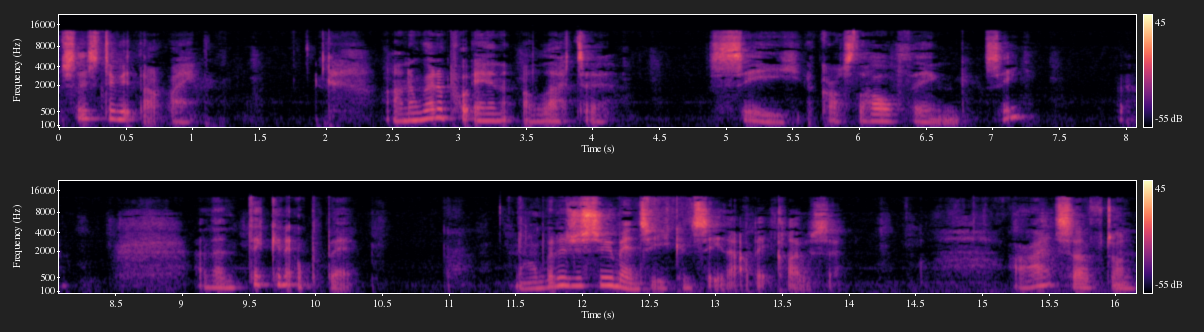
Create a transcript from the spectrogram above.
So let's do it that way. And I'm going to put in a letter C across the whole thing. See? And then thicken it up a bit. Now I'm going to just zoom in so you can see that a bit closer. Alright, so I've done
